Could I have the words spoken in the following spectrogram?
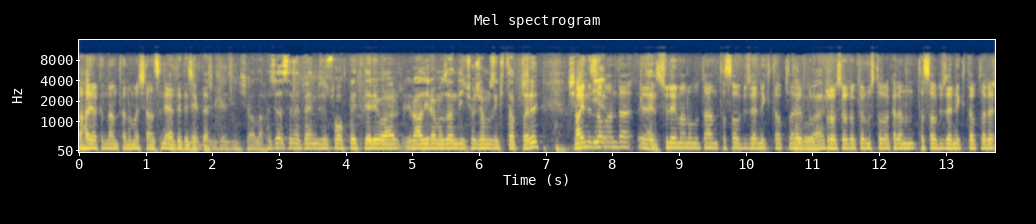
daha yakından tanıma şansını elde edecekler. Edeceğiz inşallah. Hacı Hasan Efendimizin sohbetleri var. Ali Ramazan Dinç hocamızın kitapları. Şimdi Aynı diğer- zamanda e, Evet. Süleyman Uludağ'ın tasavvuf üzerine kitapları, Pro-. Profesör Doktor Mustafa Kara'nın tasavvuf üzerine kitapları,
